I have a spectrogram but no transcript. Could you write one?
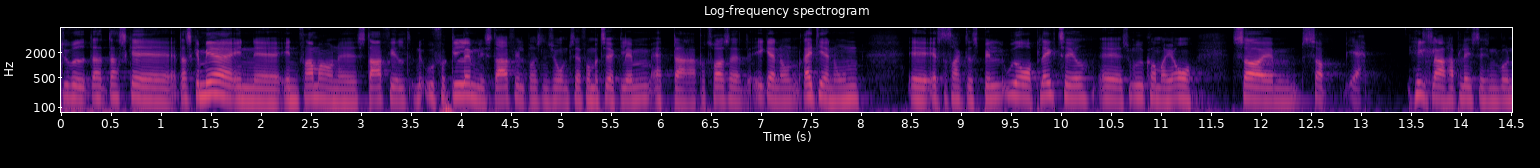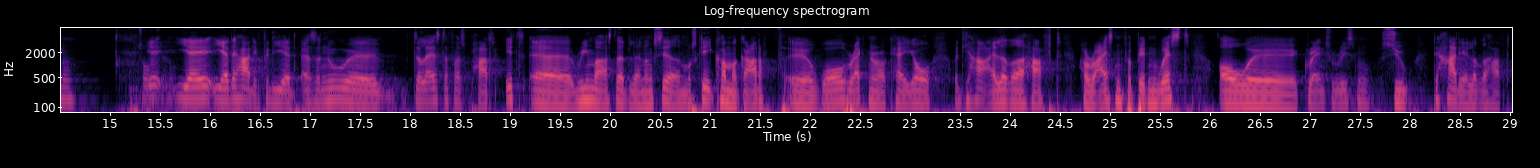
du ved, der, der, skal, der skal mere en, øh, en fremragende Starfield, en uforglemmelig Starfield-præsentation til at få mig til at glemme, at der på trods af, at ikke er nogen, rigtig er nogen øh, eftertragtede spil, udover Plague Tale, øh, som udkommer i år. Så, øhm, så ja, helt klart har Playstation vundet. Ja, 22. ja, ja, det har de, fordi at altså nu uh, The Last of Us Part 1 er remastered er blevet annonceret. Måske kommer God of uh, War Ragnarok her i år, og de har allerede haft Horizon Forbidden West og uh, Gran Turismo 7. Det har de allerede haft.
